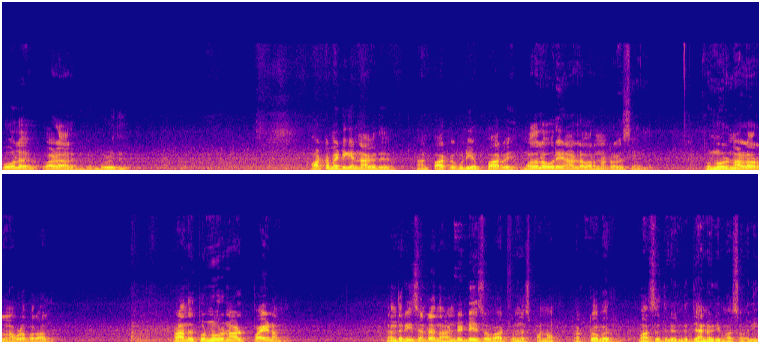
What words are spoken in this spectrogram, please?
போல வாழ ஆரம்பிக்கும் பொழுது ஆட்டோமேட்டிக் என்ன ஆகுது? நான் பார்க்கக்கூடிய பார்வை முதல்ல ஒரே நாளில் வரணுன்ற அவசியம் இல்லை. தொண்ணூறு நாளில் வரலனா கூட பரவாயில்ல. ஆனால் அந்த தொண்ணூறு நாள் பயணம் அந்த ரீசெண்டாக இந்த ஹண்ட்ரட் டேஸ் ஆஃப் ஹார்ட்ஃபுல்னஸ் பண்ணோம் அக்டோபர் மாதத்துலேருந்து ஜனவரி மாதம் வரை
